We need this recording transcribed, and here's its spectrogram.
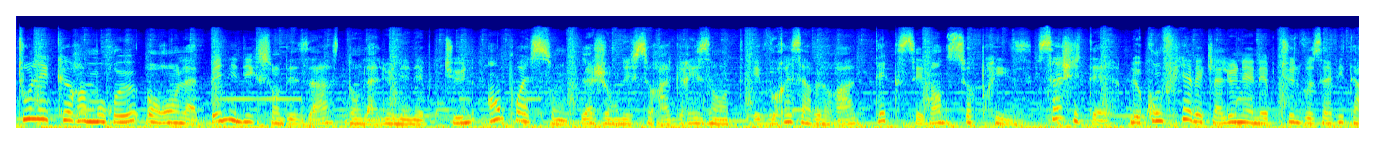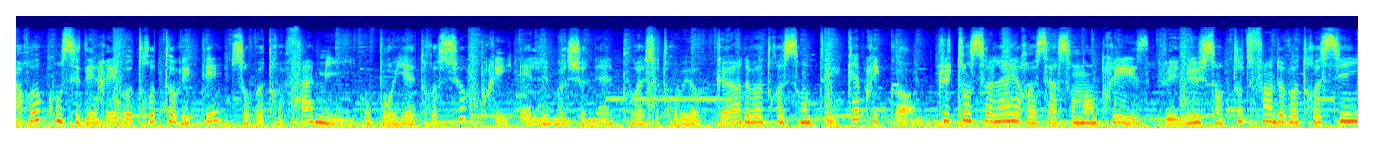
tous les cœurs amoureux auront la bénédiction des astres dont la Lune et Neptune en poisson. La journée sera grisante et vous réservera d'excellentes surprises. Sagittaire, le conflit avec la Lune et Neptune vous invite à reconsidérer votre autorité sur votre famille. Vous pourriez être surpris et l'émotionnel pourrait se trouver au cœur de votre santé. Capricorne, Pluton Soleil resserre son emprise. Vénus, en toute fin de votre signe,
